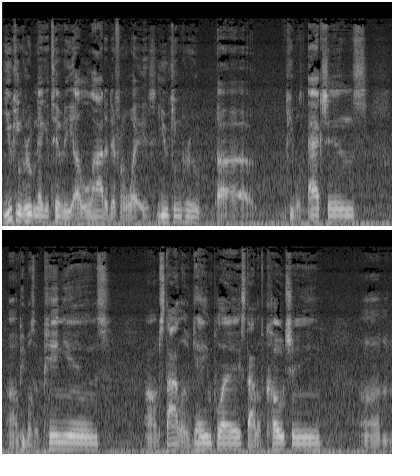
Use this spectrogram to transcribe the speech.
you can group negativity a lot of different ways. You can group uh, people's actions, um, people's opinions, um, style of gameplay, style of coaching. Um,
